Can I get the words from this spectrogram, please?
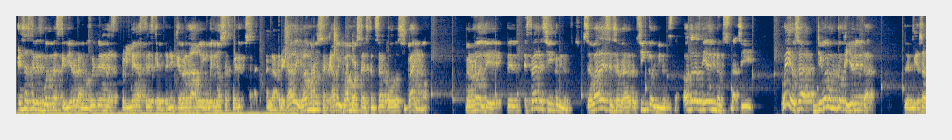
esas tres vueltas que dieron, a lo mejor tienen las primeras tres que tenían que haber dado y, güey, no se puede, pues a la, fregada y vámonos sacado y vámonos a descansar todos y bye, ¿no? Pero no, el de, espérate cinco minutos, se va a descansar cinco minutos otros diez minutos más, y, güey, o sea, llegó el momento que yo neta, o sea,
